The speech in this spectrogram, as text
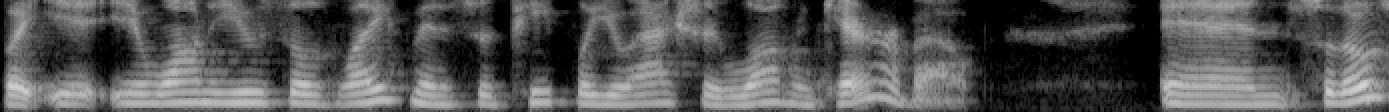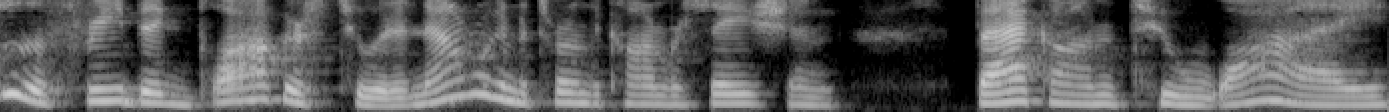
But you, you want to use those life minutes with people you actually love and care about. And so those are the three big blockers to it. And now we're going to turn the conversation back on to why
